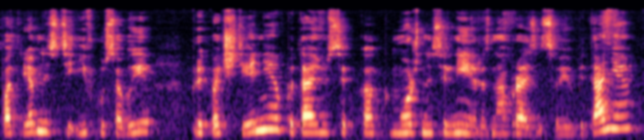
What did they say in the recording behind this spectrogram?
потребности и вкусовые предпочтения, пытаемся как можно сильнее разнообразить свое питание –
